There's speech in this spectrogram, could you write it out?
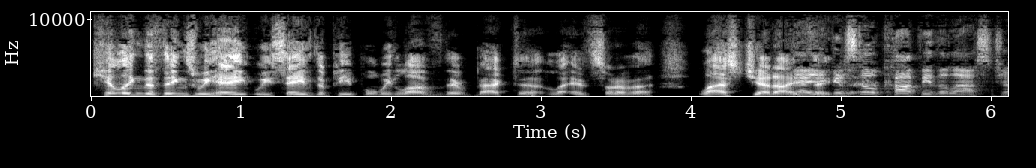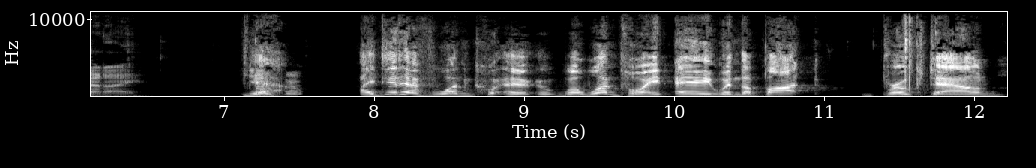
killing the things we hate we save the people we love they're back to it's sort of a last jedi yeah, thing you can there. still copy the Last Jedi. yeah I did have one. qu- Uh, well, one point. A when the bot broke down,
